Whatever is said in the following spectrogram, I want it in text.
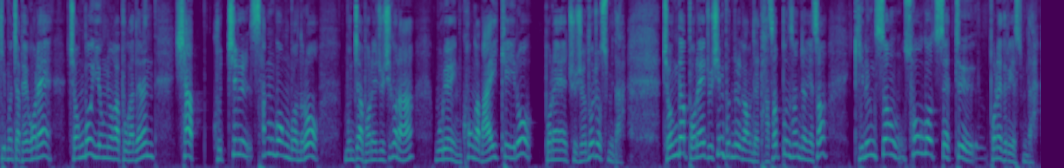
긴 문자 100원에 정보 이용료가 부과되는 샵 9730번으로 문자 보내주시거나 무료인 콩과 마이케이로 보내주셔도 좋습니다. 정답 보내주신 분들 가운데 다섯 분 선정해서 기능성 속옷 세트 보내드리겠습니다.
